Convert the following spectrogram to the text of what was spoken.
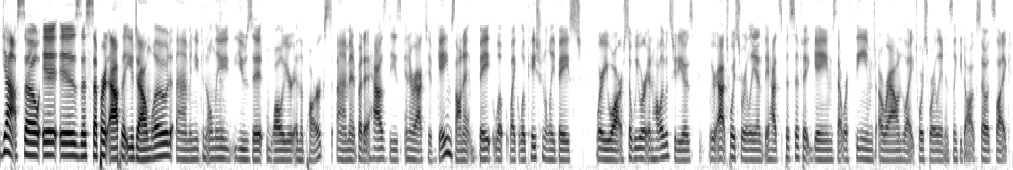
yeah, so it is this separate app that you download, um, and you can only use it while you're in the parks. Um, it, but it has these interactive games on it, ba- lo- like locationally based where you are. So we were in Hollywood Studios. We were at Toy Story Land. They had specific games that were themed around like Toy Story Land and Slinky Dog. So it's like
